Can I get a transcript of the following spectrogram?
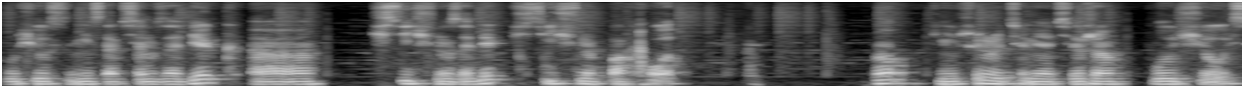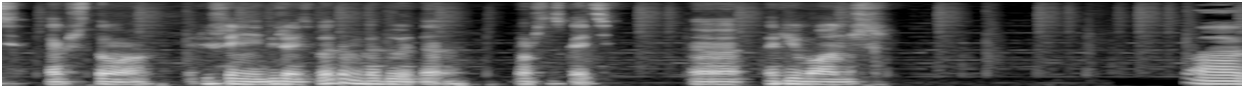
получился не совсем забег, а частично забег, частично поход. Но финишировать у меня все же получилось. Так что решение бежать в этом году это, можно сказать, э, реванш. А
